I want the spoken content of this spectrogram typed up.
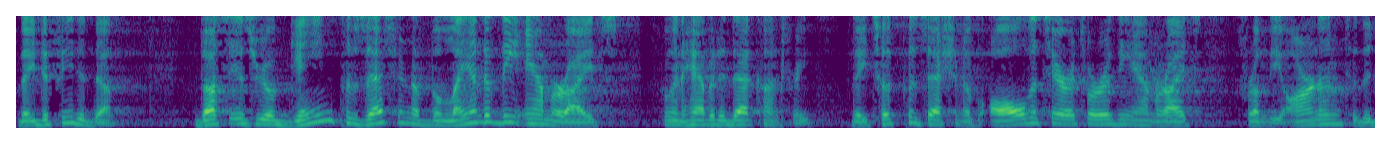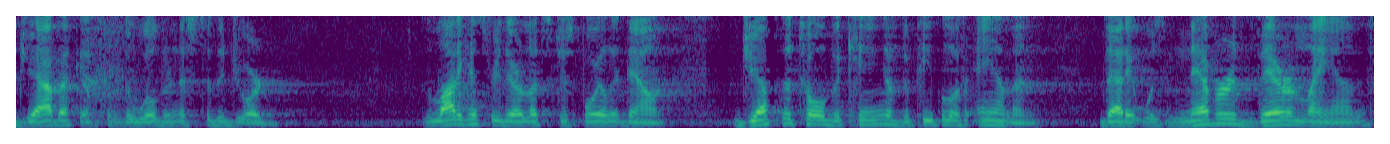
They defeated them. Thus, Israel gained possession of the land of the Amorites who inhabited that country. They took possession of all the territory of the Amorites from the Arnon to the Jabbok and from the wilderness to the Jordan. There's a lot of history there. Let's just boil it down. Jephthah told the king of the people of Ammon that it was never their land.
